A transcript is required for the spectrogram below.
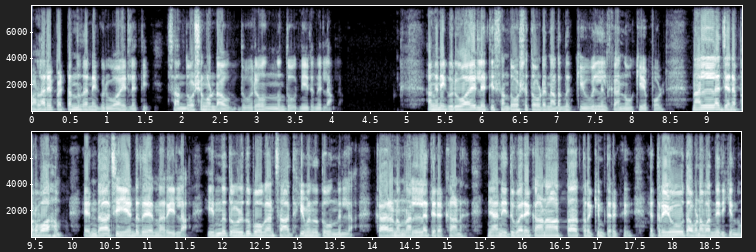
വളരെ പെട്ടെന്ന് തന്നെ ഗുരുവായൂരിലെത്തി. സന്തോഷം കൊണ്ടാവും. ദൂരം ഒന്നും തോന്നിയിരുന്നില്ല. അങ്ങനെ ഗുരുവായൂരിലെത്തി സന്തോഷത്തോടെ നടന്ന് ക്യൂവിൽ നിൽക്കാൻ നോക്കിയപ്പോൾ നല്ല ജനപ്രവാഹം. എന്താ ചെയ്യേണ്ടത് എന്നറിയില്ല. ഇന്ന് തൊഴുതു പോകാൻ സാധിക്കുമെന്ന് തോന്നുന്നില്ല. കാരണം നല്ല തിരക്കാണ്. ഞാൻ ഇതുവരെ കാണാത്ത അത്രയ്ക്കും തിരക്ക്. എത്രയോ തവണ വന്നിരിക്കുന്നു.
